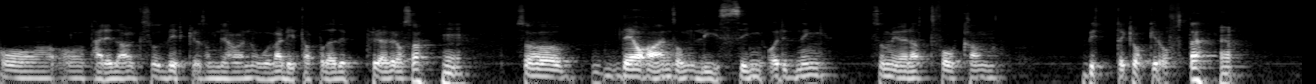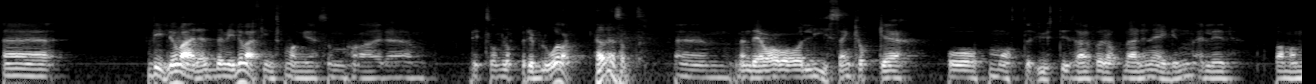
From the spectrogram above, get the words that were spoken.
Og, og per i dag så virker det som de har noe verditap på det de prøver også. Mm. Så det å ha en sånn leasingordning som gjør at folk kan bytte klokker ofte, Ja. eh, vil jo være, det vil jo være fint for mange som har eh, litt sånn lopper i blodet. da. ja, det er sant. Eh, men det å lease en klokke og på en måte utgi seg for at det er din egen, eller man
